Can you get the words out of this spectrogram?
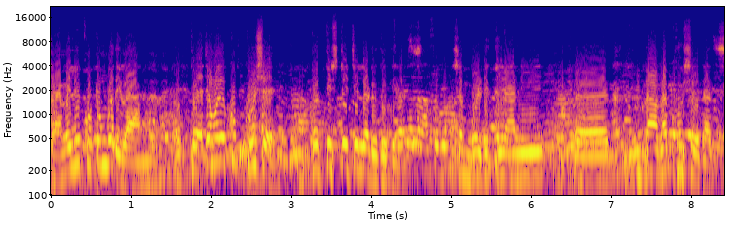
फॅमिली कुटुंब दिलाय आम्हाला. त्याच्यामध्ये खूप खुश आहे. प्रतिष्ठेची लढत होती आज. शंभर टक्के आणि अं, दादा खुश आहेत आज.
